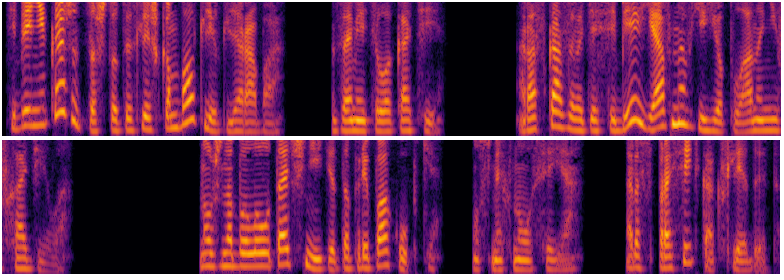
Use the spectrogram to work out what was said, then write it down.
Тебе не кажется, что ты слишком болтлив для раба? заметила Кати. Рассказывать о себе явно в ее планы не входило. Нужно было уточнить это при покупке, усмехнулся я. Расспросить как следует.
